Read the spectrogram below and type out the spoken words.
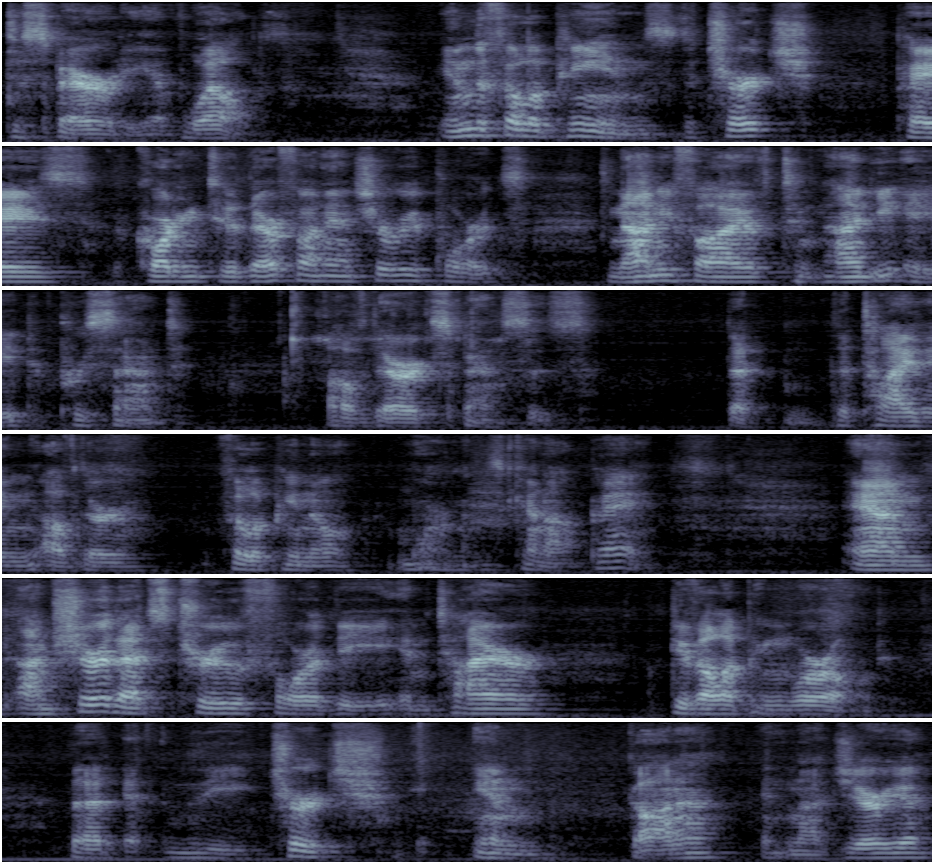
disparity of wealth. In the Philippines, the church pays, according to their financial reports, 95 to 98 percent of their expenses that the tithing of their Filipino Mormons cannot pay. And I'm sure that's true for the entire developing world, that the church in Ghana, in Nigeria,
